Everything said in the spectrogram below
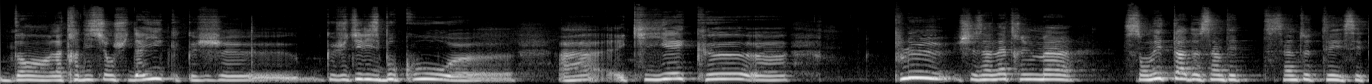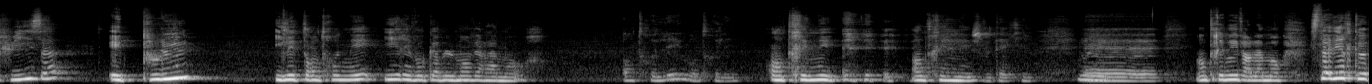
dans la tradition judaïque que je que j'utilise beaucoup, euh, hein, qui est que euh, plus chez un être humain son état de sainteté s'épuise, et plus il est entraîné irrévocablement vers la mort. Entrelé ou entre les? Entraîné. entraîné. Je vous taquine. Euh, entraîné vers la mort. C'est-à-dire que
